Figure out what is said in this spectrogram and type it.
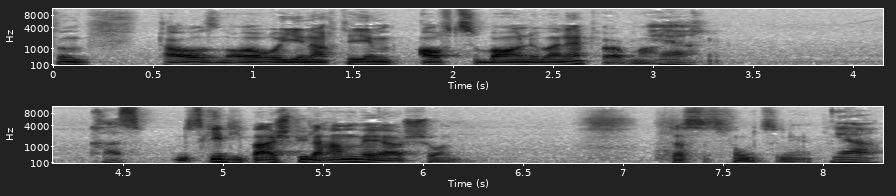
5.000 Euro, je nachdem, aufzubauen über Network Marketing. Ja. Krass, Und es geht, die Beispiele haben wir ja schon, dass es funktioniert. ja.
